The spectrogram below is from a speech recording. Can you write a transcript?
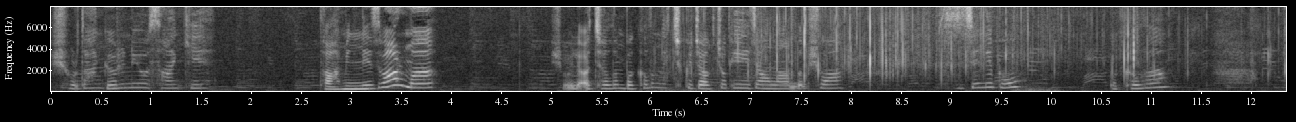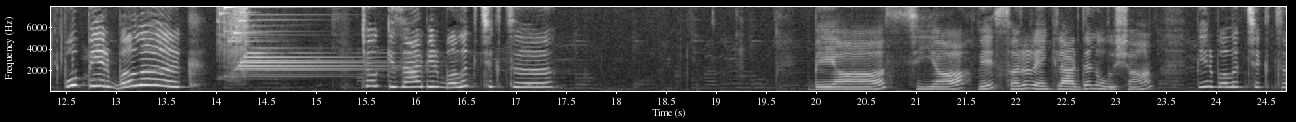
şuradan görünüyor sanki. Tahmininiz var mı? Şöyle açalım bakalım ne çıkacak. Çok heyecanlandım şu an. Sizce ne bu? Bakalım. Bu bir balık. Çok güzel bir balık çıktı. Beyaz, siyah ve sarı renklerden oluşan bir balık çıktı.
